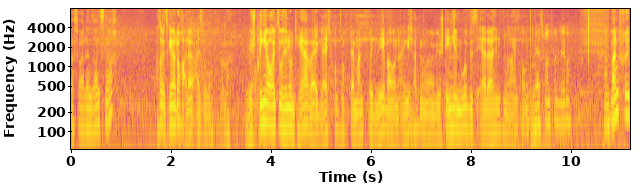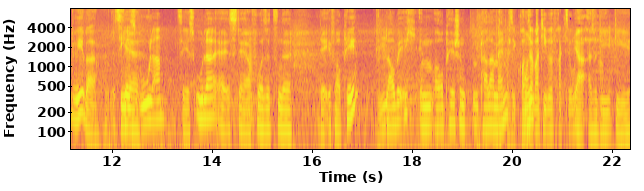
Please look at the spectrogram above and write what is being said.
Was war denn sonst noch? Achso, jetzt gehen wir doch alle. Also, wir springen ja heute so hin und her, weil gleich kommt noch der Manfred Weber und eigentlich hatten wir, wir stehen hier nur, bis er da hinten reinkommt. Wer ist Manfred Weber? Manfred Weber ist CSUler. CSUler, er ist der Vorsitzende der EVP, glaube ich, im Europäischen Parlament. Also die konservative Fraktion. Und, ja, also die, die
